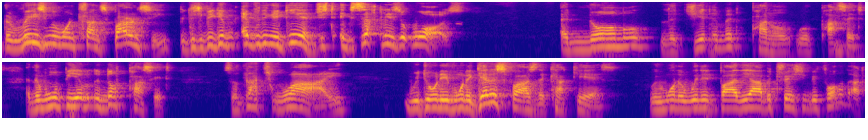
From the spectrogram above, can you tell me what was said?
the reason we want transparency, because if you give them everything again, just exactly as it was, a normal, legitimate panel will pass it, and they won't be able to not pass it. So that's why we don't even want to get as far as the CAT case. We want to win it by the arbitration before that,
